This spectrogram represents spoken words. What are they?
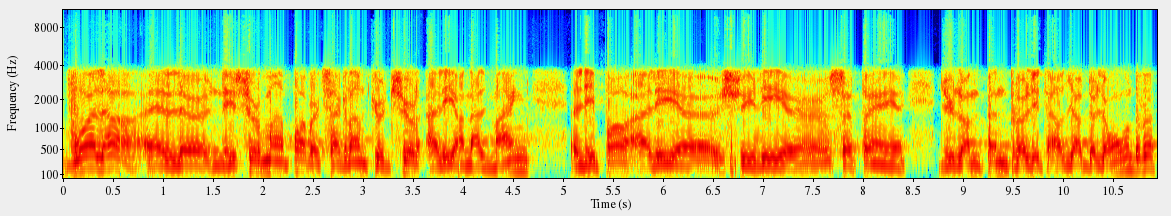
Voilà, elle euh, n'est sûrement pas avec sa grande culture allée en Allemagne. Elle n'est pas allée euh, chez les euh, certains du Lumpen prolétariat de Londres.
